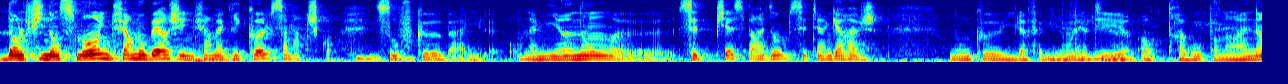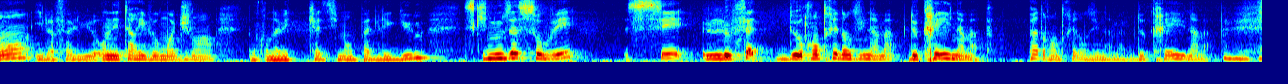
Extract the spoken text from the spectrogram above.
dans le financement, une ferme auberge et une ferme agricole, ça marche. quoi. Mmh. Sauf que bah, on a mis un an, cette pièce par exemple, c'était un garage. Donc euh, il a fallu, on a été euh, en travaux pendant un an, il a fallu, on est arrivé au mois de juin, donc on n'avait quasiment pas de légumes. Ce qui nous a sauvés, c'est le fait de rentrer dans une AMAP, de créer une AMAP. Pas de rentrer dans une AMAP, de créer une AMAP. Mmh, mmh.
